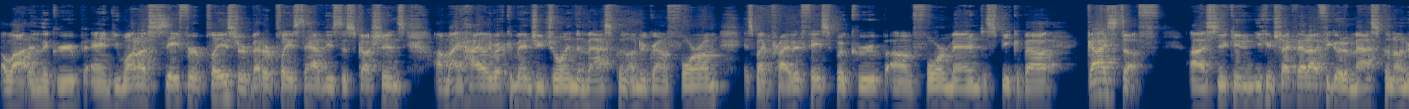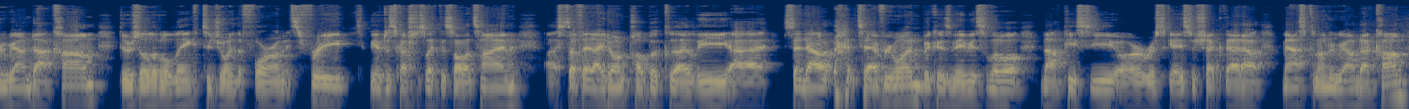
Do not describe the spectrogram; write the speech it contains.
a lot in the group, and you want a safer place or a better place place to have these discussions. Um, I highly recommend you join the Masculine Underground Forum. It's my private Facebook group um, for men to speak about guy stuff. Uh, so you can you can check that out if you go to masculineunderground.com. There's a little link to join the forum. It's free. We have discussions like this all the time. Uh, stuff that I don't publicly uh, send out to everyone because maybe it's a little not PC or risque. So check that out. Masculineunderground.com.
